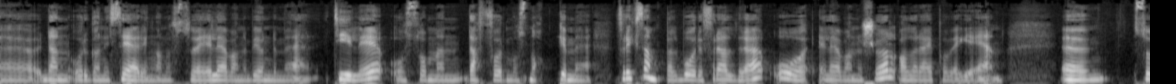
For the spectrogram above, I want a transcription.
eh, den organiseringa som elevene begynner med tidlig, og som en derfor må snakke med f.eks. For både foreldre og elevene sjøl allerede på VG1. Så,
